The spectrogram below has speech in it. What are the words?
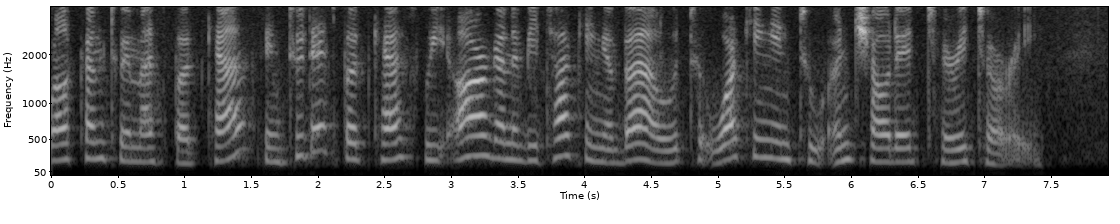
welcome to Emma's podcast. In today's podcast, we are going to be talking about walking into uncharted territory.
